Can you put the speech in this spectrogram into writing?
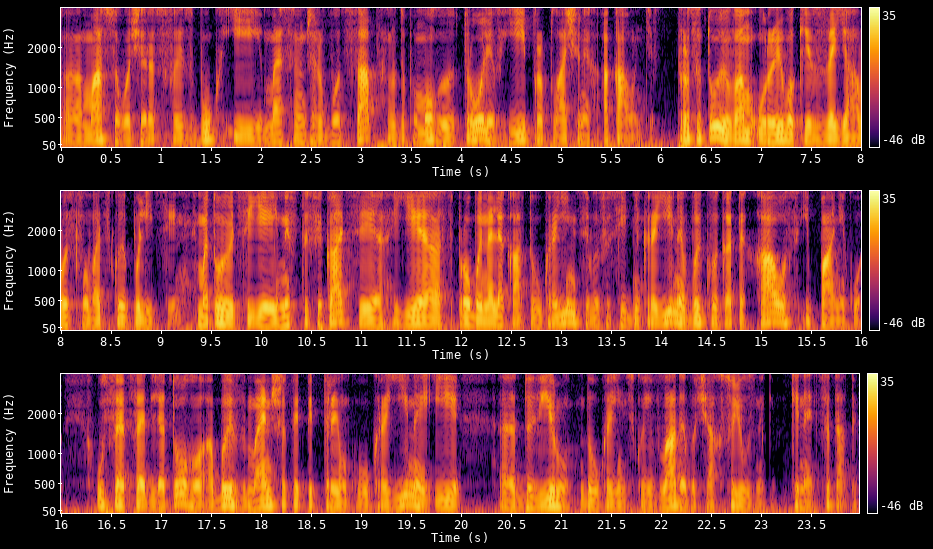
е, масово через Facebook і месенджер WhatsApp за допомогою тролів і проплачених акаунтів. Процитую вам уривок із заяви словацької поліції. Метою цієї містифікації є спроби налякати українців і сусідні країни, викликати хаос і паніку. Усе це для того, аби зменшити підтримку України і е, довіру до української влади в очах союзників. Кінець цитати.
